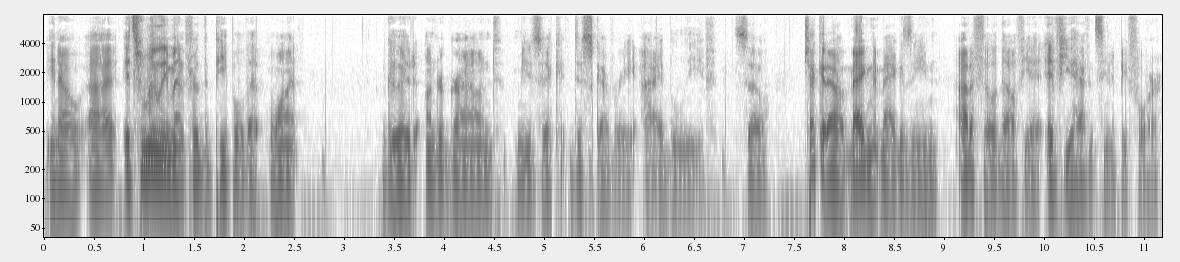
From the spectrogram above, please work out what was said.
You know, uh, it's really meant for the people that want good underground music discovery, I believe. So check it out. Magnet Magazine out of Philadelphia if you haven't seen it before.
